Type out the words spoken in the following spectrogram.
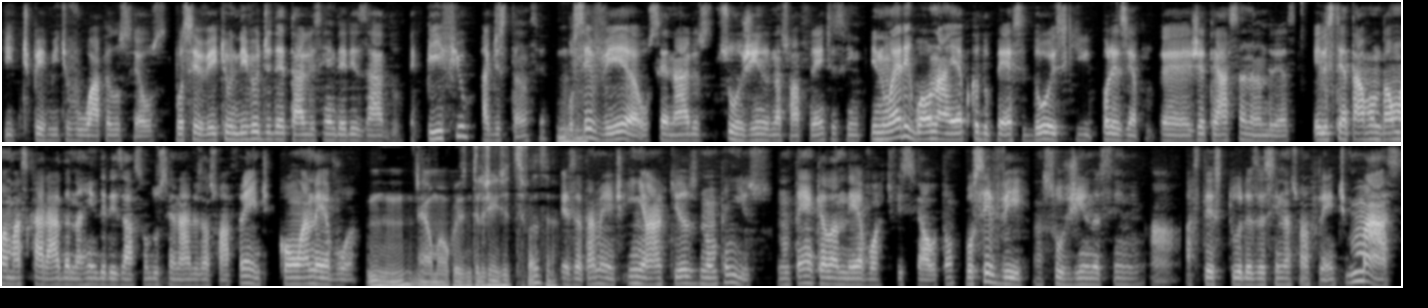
que te permite voar pelos céus, você vê que o nível de detalhes renderizado é pífio à distância. Uhum. Você vê ah, os cenários surgindo na sua frente, assim. E não era igual na época do PS2, que, por exemplo, é, GTA San Andreas, eles tentavam dar uma mascarada na renderização dos cenários à sua frente com a névoa. Uhum. É uma coisa inteligente de se fazer. Exatamente. Em Arceus não tem isso. Não tem aquela névoa artificial. Então, você vê ah, surgindo assim a- as texturas assim na sua frente. Mas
